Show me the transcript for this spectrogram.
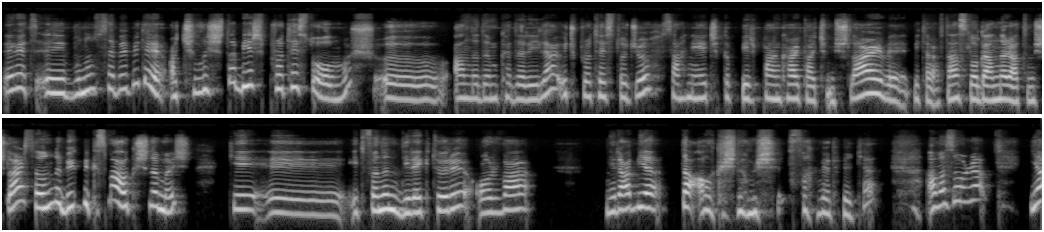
Evet, e, bunun sebebi de açılışta bir protesto olmuş e, anladığım kadarıyla. Üç protestocu sahneye çıkıp bir pankart açmışlar ve bir taraftan sloganlar atmışlar. Salonun büyük bir kısmı alkışlamış ki e, İTFA'nın direktörü Orva Nirabia da alkışlamış sahnedeyken. Ama sonra ya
